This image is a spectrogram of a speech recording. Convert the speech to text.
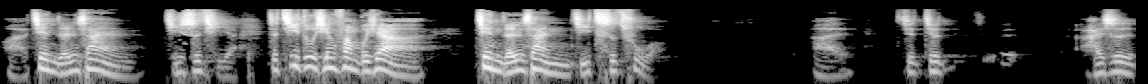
啊，见人善即思起啊，这嫉妒心放不下，见人善即吃醋哦，啊。就就还是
